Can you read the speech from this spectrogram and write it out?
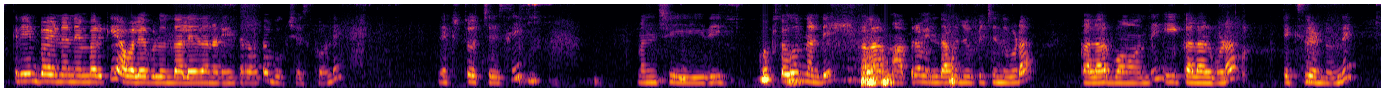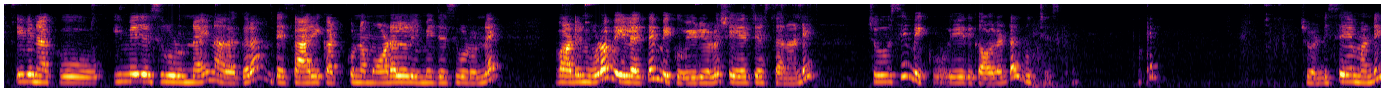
స్క్రీన్ పైన నెంబర్కి అవైలబుల్ ఉందా లేదా అని అడిగిన తర్వాత బుక్ చేసుకోండి. నెక్స్ట్ వచ్చేసి మంచి ఇది కొత్తగా ఉందండి. కలర్ మాత్రం ఇందాక చూపించింది కూడా కలర్ బాగుంది. ఈ కలర్ కూడా ఎక్సలెంట్ ఉంది. ఇవి నాకు ఇమేజెస్ కూడా ఉన్నాయి నా దగ్గర. అంటే శారీ కట్టుకున్న మోడల్ ఇమేజెస్ కూడా ఉన్నాయి. వాటిని కూడా వీలైతే మీకు వీడియోలో షేర్ చేస్తానండి. చూసి మీకు ఏది కావాలంటే బుక్ చేసుకోండి. చూడండి సేమ్ అండి.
